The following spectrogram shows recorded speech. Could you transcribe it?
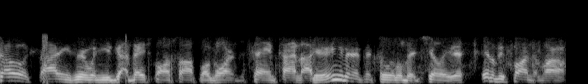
so exciting here when you've got baseball and softball going at the same time out here, even if it's a little bit chilly. It'll be fun tomorrow.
